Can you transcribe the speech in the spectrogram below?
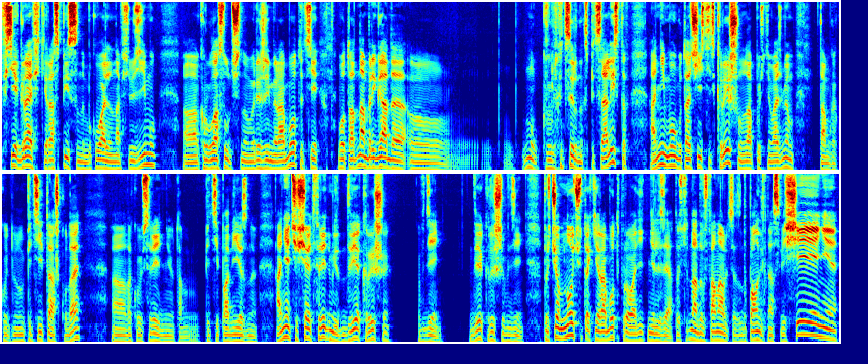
все графики расписаны буквально на всю зиму, э, круглосуточном режиме работать. И вот одна бригада э, ну, квалифицированных специалистов, они могут очистить крышу, ну, допустим, возьмем там какую-то ну, пятиэтажку, да, а, такую среднюю, там, пятиподъездную, они очищают в среднем две крыши в день. Две крыши в день. Причем ночью такие работы проводить нельзя. То есть тут надо восстанавливать дополнительное освещение,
